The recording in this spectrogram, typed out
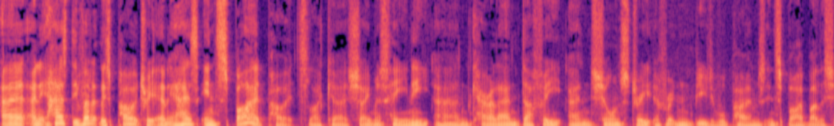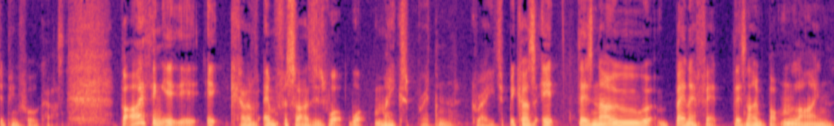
Uh, and it has developed this poetry and it has inspired poets like uh, Seamus Heaney and Carol Ann Duffy and Sean Street have written beautiful poems inspired by the shipping forecast. But I think it, it, it kind of emphasises what, what makes Britain great because it there's no benefit, there's no bottom line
